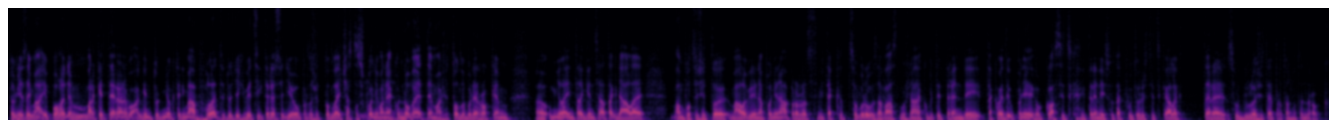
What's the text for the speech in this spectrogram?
To mě zajímá i pohledem marketéra nebo agenturního, který má vhled do těch věcí, které se dějou, protože tohle je často skloňované jako nové téma, že tohle bude rokem e, umělé inteligence a tak dále. Mám pocit, že to je málo kdy naplněná proroctví, tak co budou za vás možná ty trendy, takové ty úplně jako klasické, které nejsou tak futuristické, ale které jsou důležité pro tenhle ten rok?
